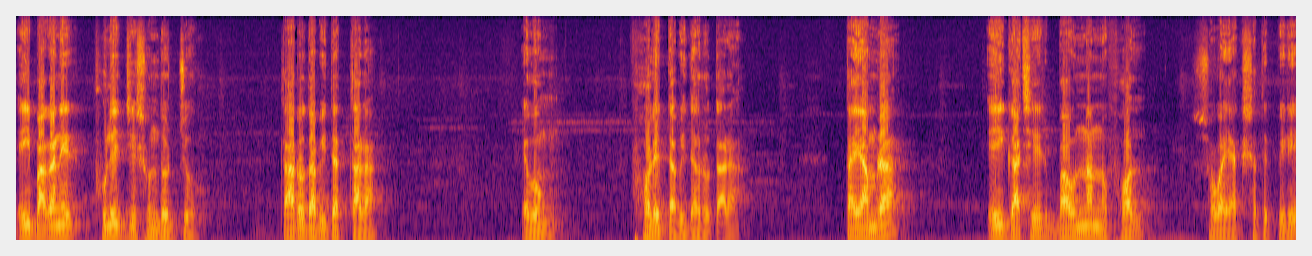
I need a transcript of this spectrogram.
এই বাগানের ফুলের যে সৌন্দর্য, তারও দাবিদার তারা এবং ফলের দাবিদারও তারা। তাই আমরা এই গাছের বা অন্যান্য ফল সবাই একসাথে পেরে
